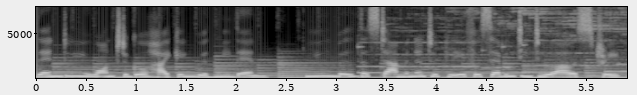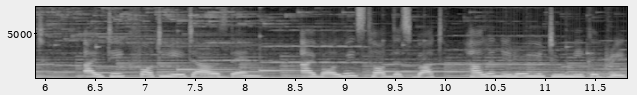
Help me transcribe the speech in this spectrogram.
Then do you want to go hiking with me then? You'll build the stamina to play for 72 hours straight. I'll take 48 hours then. I've always thought this but, Howl and Iro you two make a great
